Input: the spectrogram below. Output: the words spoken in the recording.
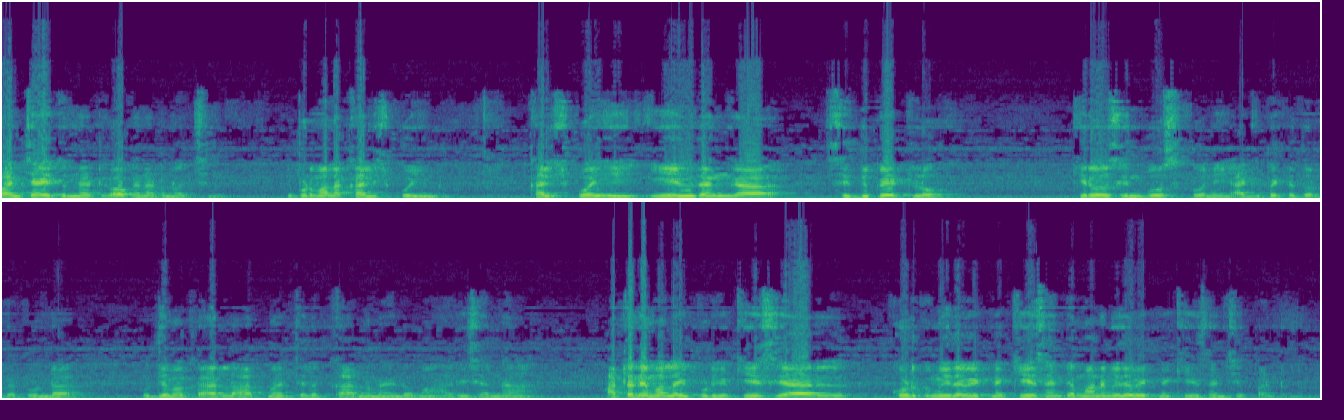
పంచాయతీ ఉన్నట్టుగా ఒక నటన వచ్చింది. ఇప్పుడు మళ్ళా కలిసిపోయిండు. కలిసిపోయి ఏ విధంగా సిద్దిపేటలో కిరోసిన్ పోసుకొని అగ్గిపెట్టె దొరకకుండా ఉద్యమకారుల ఆత్మహత్యలకు కారణమైండో మా హరీష్ అన్న అట్లనే మళ్ళీ ఇప్పుడు కేసీఆర్ కొడుకు మీద పెట్టిన కేసు అంటే మన మీద పెట్టిన కేసు అని చెప్పి అంటున్నారు.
